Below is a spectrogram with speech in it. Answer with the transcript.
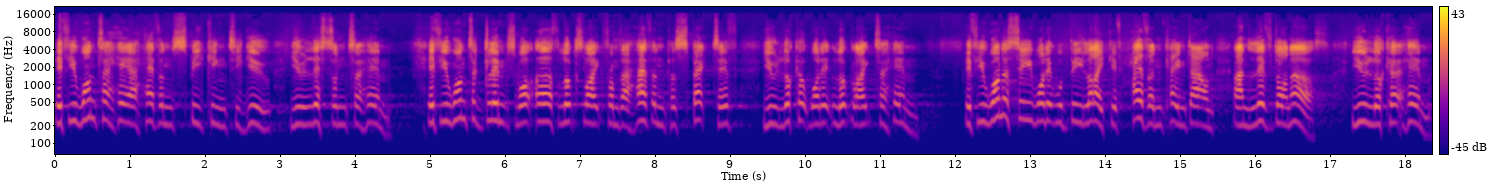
If you want to hear heaven speaking to you, you listen to him. If you want to glimpse what earth looks like from the heaven perspective, you look at what it looked like to him. If you want to see what it would be like if heaven came down and lived on earth, you look at him.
